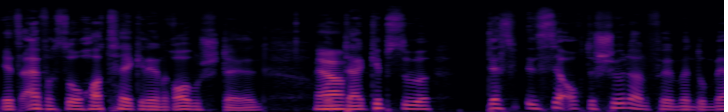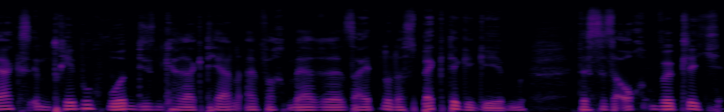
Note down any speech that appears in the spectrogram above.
jetzt einfach so Hot Take in den Raum stellen. Ja, Und da gibst du, das ist ja auch das Schöne an Filmen, wenn du merkst, im Drehbuch wurden diesen Charakteren einfach mehrere Seiten und Aspekte gegeben. Dass es auch wirklich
